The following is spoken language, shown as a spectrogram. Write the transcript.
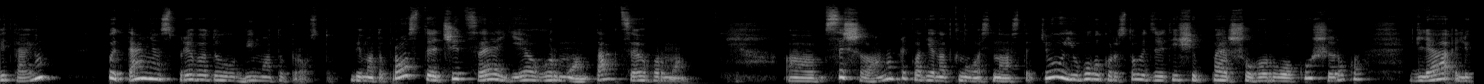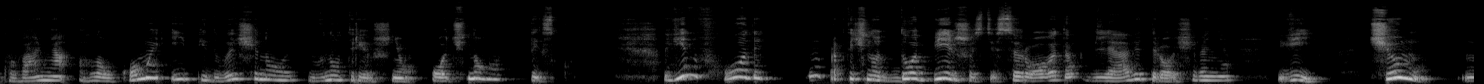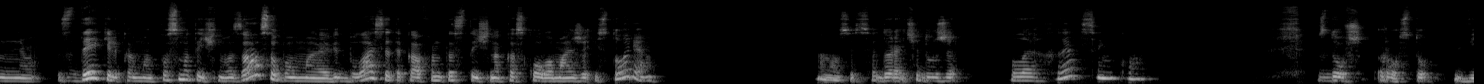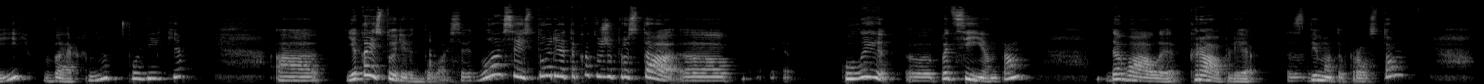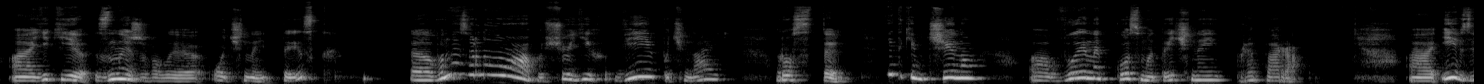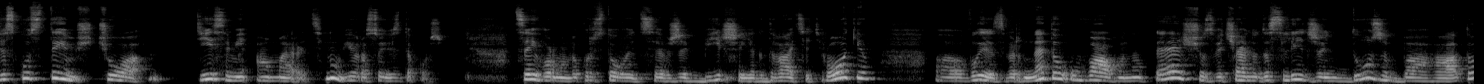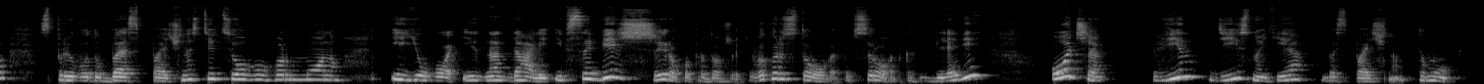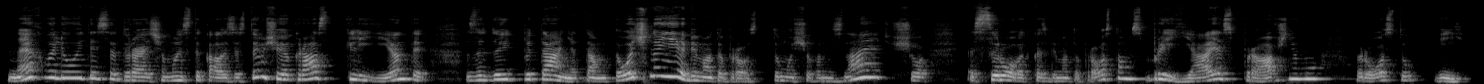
Вітаю! Питання з приводу біматопросту. Біматопрост чи це є гормон? Так, це гормон. В США, наприклад, я наткнулася на статтю, його використовують з 2001 року широко для лікування глаукоми і підвищеного внутрішньоочного тиску. Він входить ну, практично до більшості сироваток для відрощування вій. Чому? З декількома косметичними засобами відбулася така фантастична казкова майже історія. Наноситься, до речі, дуже легесенько, вздовж росту вій, верхні повіки. А, яка історія відбулася? Відбулася історія така дуже проста. Е, Коли е, пацієнтам давали краплі з біматопростом, які знижували очний тиск, е, вони звернули увагу, що їх вії починають рости. І таким чином виник косметичний препарат. І в зв'язку з тим, що в тій самій Америці, ну в Євросоюзі також, цей гормон використовується вже більше як 20 років. Е, Ви звернете увагу на те, що, звичайно, досліджень дуже багато з приводу безпечності цього гормону, і його і надалі, і все більш широко продовжують використовувати в сироватках для вій. Отже, він дійсно є безпечним. Тому не хвилюйтеся. До речі, ми стикалися з тим, що якраз клієнти задають питання: там точно є біматопрост, тому що вони знають, що сироватка з біматопростом сприяє справжньому росту вій.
